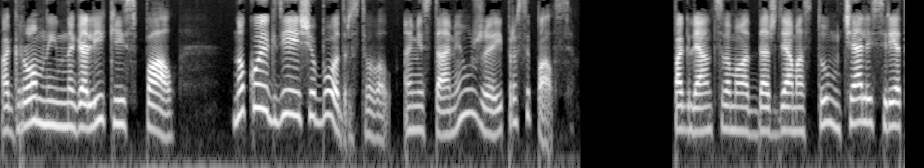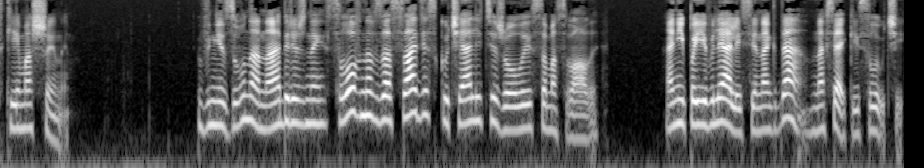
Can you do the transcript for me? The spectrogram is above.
огромный и многоликий, спал, но кое-где еще бодрствовал, а местами уже и просыпался. По глянцевому от дождя мосту мчались редкие машины. Внизу на набережной, словно в засаде, скучали тяжелые самосвалы. Они появлялись иногда, на всякий случай,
